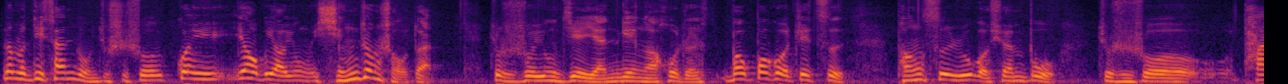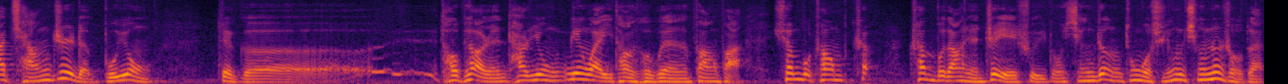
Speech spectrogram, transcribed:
那么第三种就是说，关于要不要用行政手段，就是说用戒严令啊，或者包包括这次彭斯如果宣布，就是说他强制的不用这个投票人，他用另外一套投票人的方法宣布川川川普当选，这也属于一种行政通过使用行政手段。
